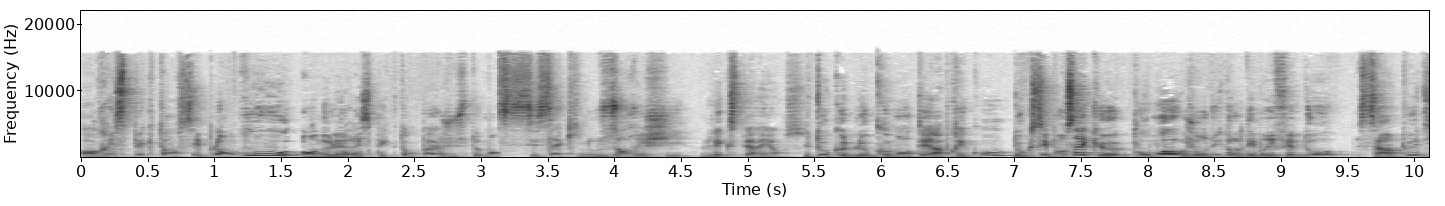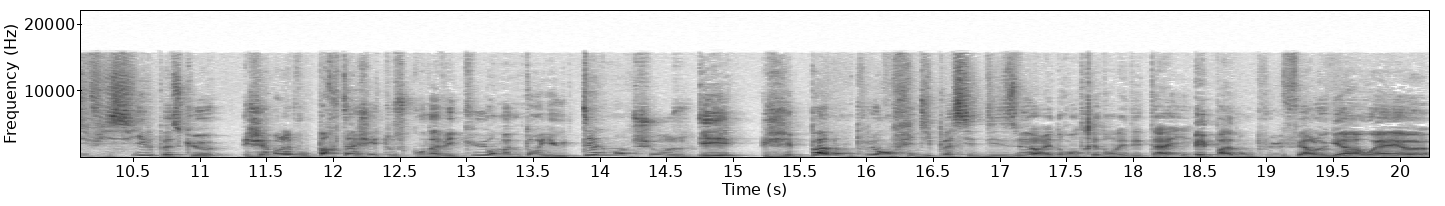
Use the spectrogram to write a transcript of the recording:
en respectant ses plans ou en ne les respectant pas justement, c'est ça qui nous enrichit l'expérience, plutôt que de le commenter après coup. Donc c'est pour ça que pour moi aujourd'hui dans le débrief hebdo, c'est un peu difficile parce que j'aimerais vous partager tout ce qu'on a vécu, en même temps il y a eu tellement de choses et j'ai pas non plus envie d'y passer des heures et de rentrer dans les détails et pas non plus faire le gars ouais euh,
